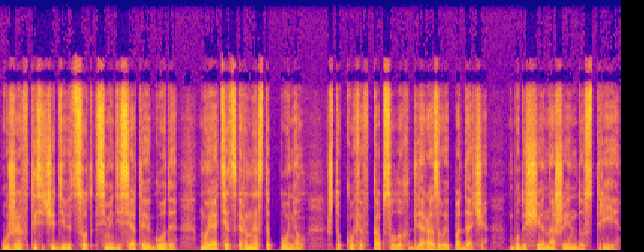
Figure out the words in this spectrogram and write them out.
Уже в 1970-е годы мой отец Эрнесто понял, что кофе в капсулах для разовой подачи – будущее нашей индустрии,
